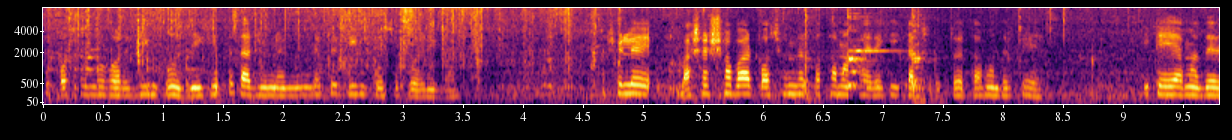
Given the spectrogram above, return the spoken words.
খুব পছন্দ করে ডিম পোস্ট দিয়ে খেতে। তার জন্য আমি একটা ডিম পোস্টও করে নিলাম। আসলে বাসার সবার পছন্দের কথা মাথায় রেখেই কাজ করতে হয়, তো আমাদেরকে এটাই আমাদের,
